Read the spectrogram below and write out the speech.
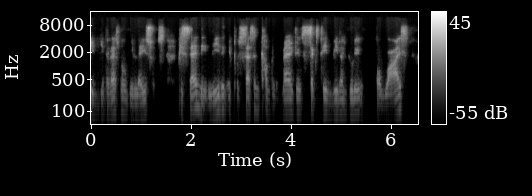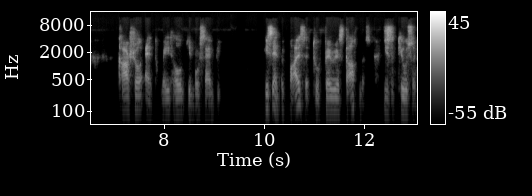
in international relations, presenting leading a processing company managing 16 million units for rice, cashew, and tomato in Mozambique. He's an advisor to various governments, institutions,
